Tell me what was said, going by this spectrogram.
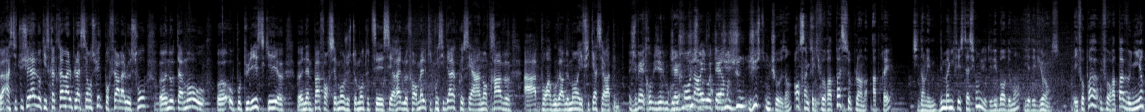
euh, institutionnel, donc ils seraient très mal placés ensuite pour faire la leçon euh, notamment aux, aux, populistes qui euh, n'aiment pas forcément justement toutes ces, ces, règles formelles, qui considèrent que c'est un entrave à, pour un gouvernement efficace et rapide. Je vais être obligé de vous couper. On arrive au terme. Juste, juste une chose, hein, en cinq c'est qu'il ne faudra pas se plaindre après si dans les manifestations, il y a des débordements, il y a des violences. Et il ne faudra pas venir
